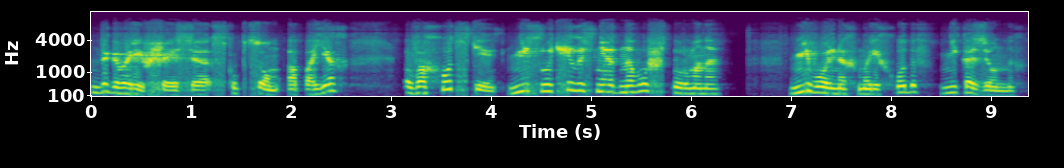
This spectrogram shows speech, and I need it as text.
договорившаяся с купцом о паях, в Охотске не случилось ни одного штурмана, ни вольных мореходов, ни казенных.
